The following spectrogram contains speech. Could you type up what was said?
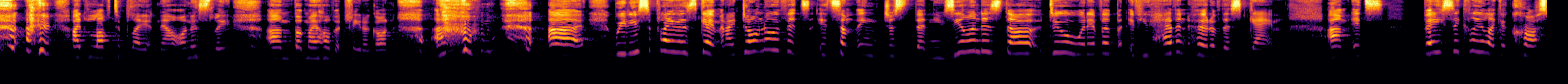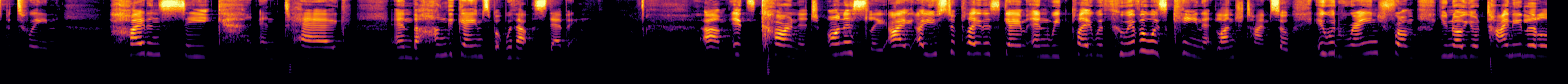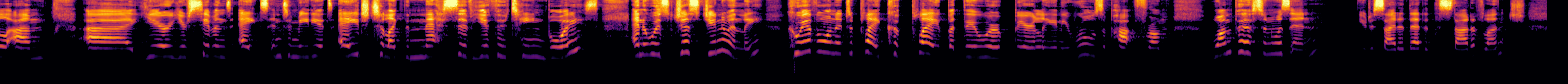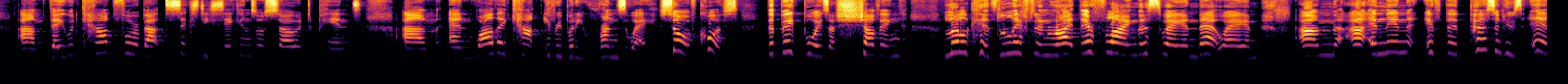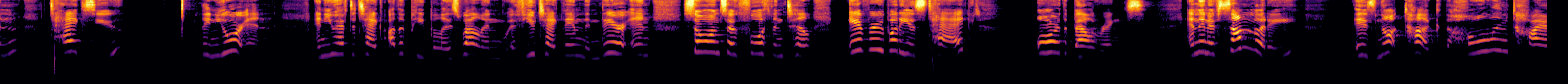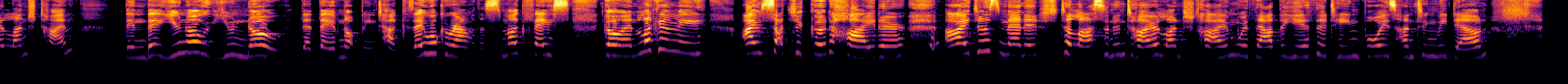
I'd love to play it now, honestly, um, but my hobbit feet are gone. Um, uh, we used to play this game, and I don't know if it's, it's something just that New Zealanders do, do or whatever, but if you haven't heard of this game, um, it's basically like a cross between hide and seek and tag and the Hunger Games, but without the stabbing. Um, it's carnage, honestly. I, I used to play this game and we'd play with whoever was keen at lunchtime. So it would range from, you know, your tiny little um, uh, year, year sevens, eights, intermediates age to like the massive year 13 boys. And it was just genuinely whoever wanted to play could play, but there were barely any rules apart from one person was in you decided that at the start of lunch. Um, they would count for about 60 seconds or so, it depends. Um, and while they count, everybody runs away. So, of course, the big boys are shoving little kids left and right. They're flying this way and that way. And, um, uh, and then, if the person who's in tags you, then you're in and you have to tag other people as well. And if you tag them, then they're in, so on and so forth until everybody is tagged or the bell rings. And then if somebody is not tugged the whole entire lunchtime, then they, you know you know that they have not been tugged because they walk around with a smug face going look at me i'm such a good hider. I just managed to last an entire lunchtime without the year 13 boys hunting me down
